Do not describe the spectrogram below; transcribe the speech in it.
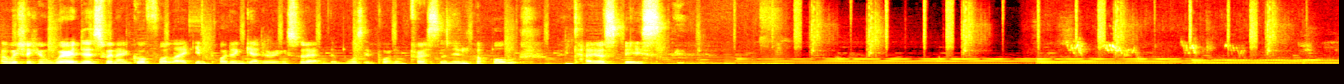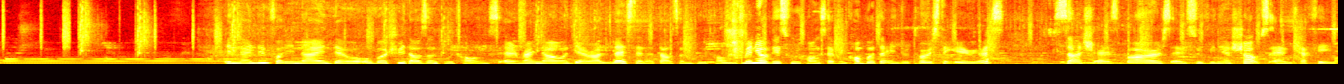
I wish I can wear this when I go for like important gatherings so that I'm the most important person in the whole entire space. In 1949, there were over 3,000 hutongs, and right now there are less than 1,000 hutongs. Many of these hutongs have been converted into touristic areas, such as bars and souvenir shops and cafes.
